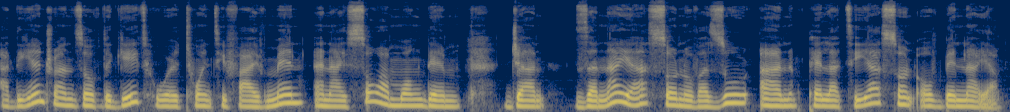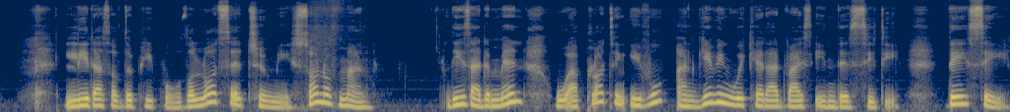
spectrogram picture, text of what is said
at the entrance of the gate, were twenty five men, and I saw among them Jan Zaniah, son of Azzur, and Pelatiah, son of Benaiah, leaders of the people. The Lord said to me, Son of man, these are the men who are plotting evil and giving wicked advice in this city. They say,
